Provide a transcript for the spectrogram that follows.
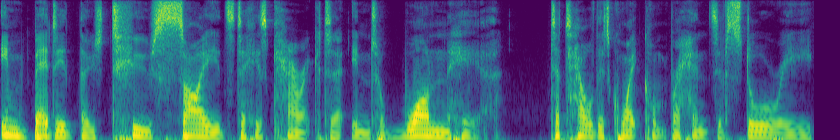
embedded those two sides to his character into one here to tell this quite comprehensive story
